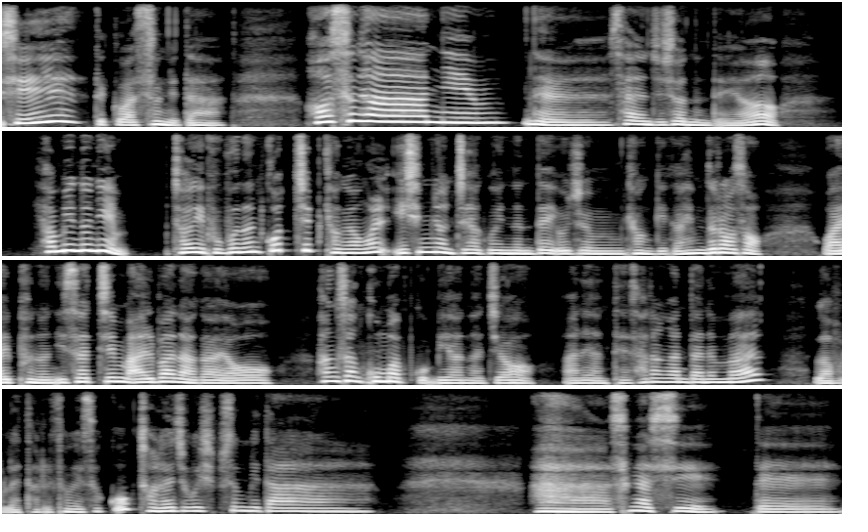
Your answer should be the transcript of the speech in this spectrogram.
홍시 듣고 왔습니다. 허승하님, 네, 사연 주셨는데요. 현민우님, 저희 부부는 꽃집 경영을 20년째 하고 있는데 요즘 경기가 힘들어서 와이프는 이삿짐 알바 나가요. 항상 고맙고 미안하죠. 아내한테 사랑한다는 말 러브레터를 통해서 꼭 전해주고 싶습니다. 아, 승아 씨, 네.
